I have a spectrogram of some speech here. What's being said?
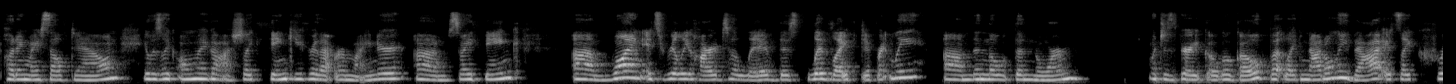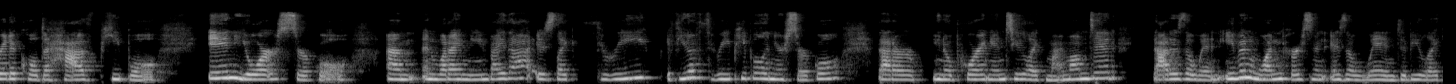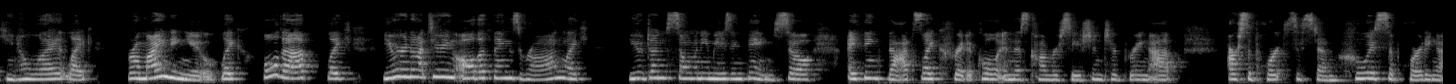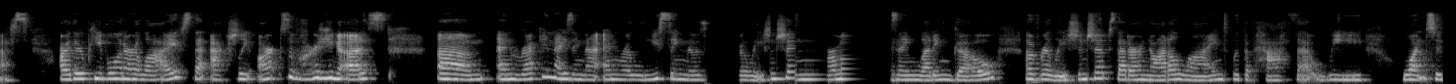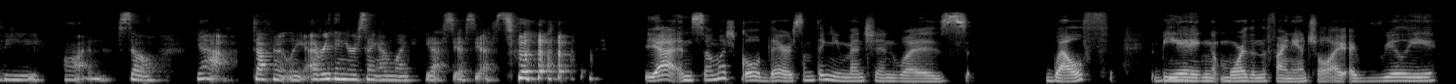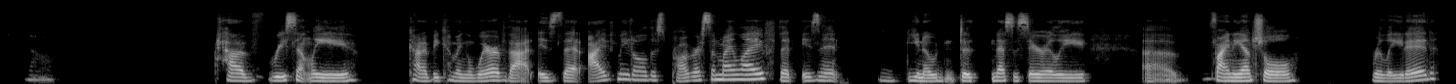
putting myself down, it was like, oh my gosh, like, thank you for that reminder. Um, so I think, um, one, it's really hard to live this, live life differently um, than the, the norm which is very go go go but like not only that it's like critical to have people in your circle um, and what i mean by that is like three, if you have three people in your circle that are, you know, pouring into like my mom did, that is a win. Even one person is a win to be like, you know what, like reminding you, like, hold up, like you are not doing all the things wrong. Like you've done so many amazing things. So I think that's like critical in this conversation to bring up our support system. Who is supporting us? Are there people in our lives that actually aren't supporting us? Um, and recognizing that and releasing those relationships, normalizing letting go of relationships that are not aligned with the path that we want to be on. So, yeah, definitely. Everything you're saying, I'm like, yes, yes, yes. yeah. And so much gold there. Something you mentioned was wealth being mm-hmm. more than the financial. I, I really yeah. have recently kind of becoming aware of that is that I've made all this progress in my life that isn't, you know, d- necessarily uh, financial related.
